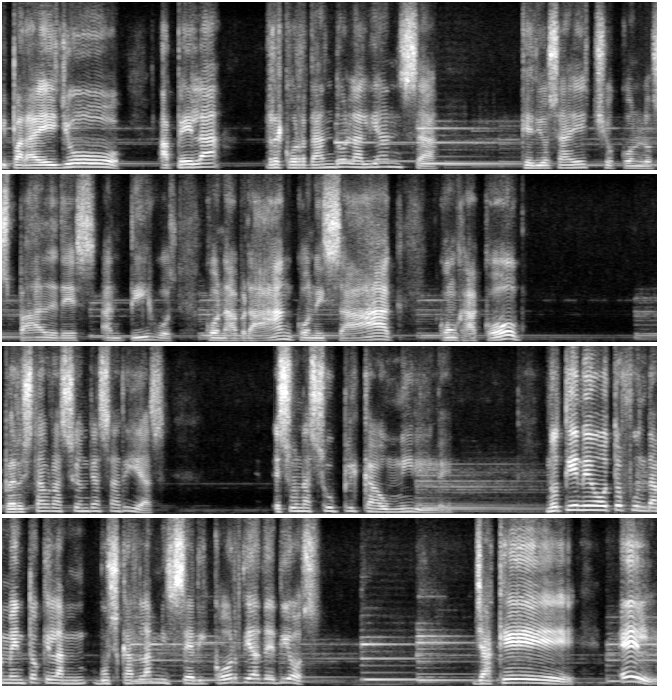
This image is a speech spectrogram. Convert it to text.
Y para ello apela recordando la alianza que Dios ha hecho con los padres antiguos, con Abraham, con Isaac, con Jacob. Pero esta oración de Azarías es una súplica humilde. No tiene otro fundamento que la, buscar la misericordia de Dios, ya que Él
